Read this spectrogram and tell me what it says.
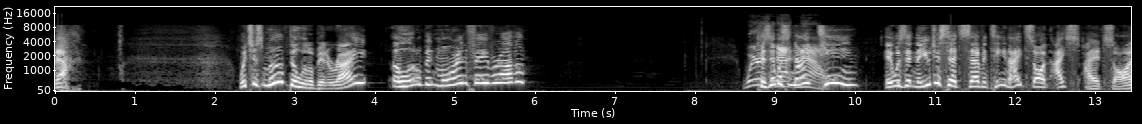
Yeah. Which has moved a little bit, right? A little bit more in favor of them? Where Because is it was at now? 19. It was now you just said 17. I saw, I I had saw,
